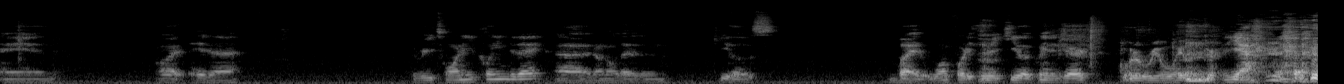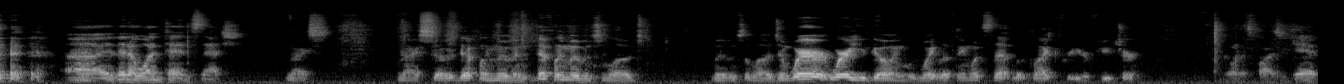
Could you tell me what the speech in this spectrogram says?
and what hit a 320 clean today. Uh, I don't know what that is in kilos, but 143 kilo clean and jerk. What a real weightlifter. Yeah. uh, and then a 110 snatch. nice, nice. So definitely moving, definitely moving some loads, moving some loads. And where where are you going with weightlifting? What's that look like for your future? Going as far as you can.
